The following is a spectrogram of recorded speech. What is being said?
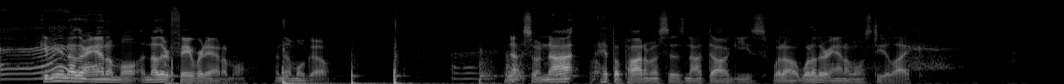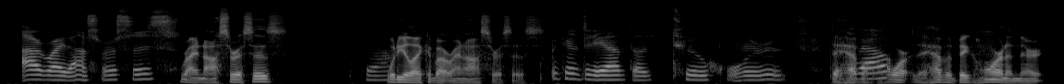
Uh, Give me another animal, another favorite animal, and then we'll go. Uh, No, so not hippopotamuses, not doggies. What what other animals do you like? Uh, rhinoceroses. Rhinoceroses. Yeah. What do you like about rhinoceroses? Because they have those two horns. They have a sticking out hor- They have a big horn, and they're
